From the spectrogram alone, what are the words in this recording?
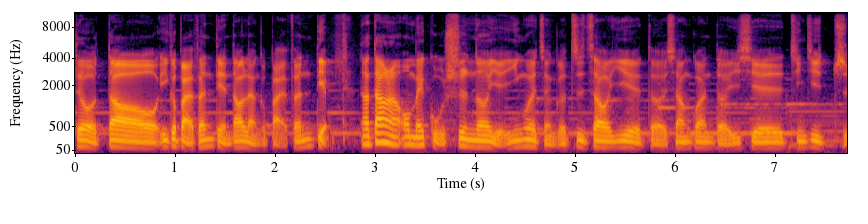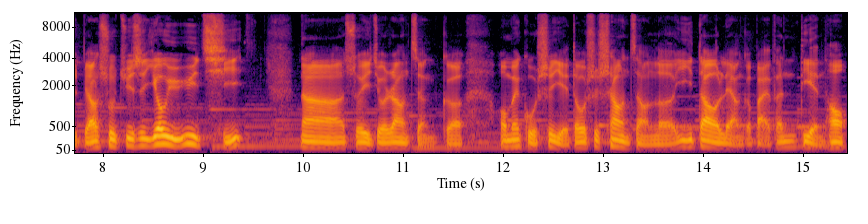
都有到一个百分点到两个百分点。那当然，欧美股市呢，也因为整个制造业的相关的一些经济指标数据是优于预期。那所以就让整个欧美股市也都是上涨了一到两个百分点哦。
